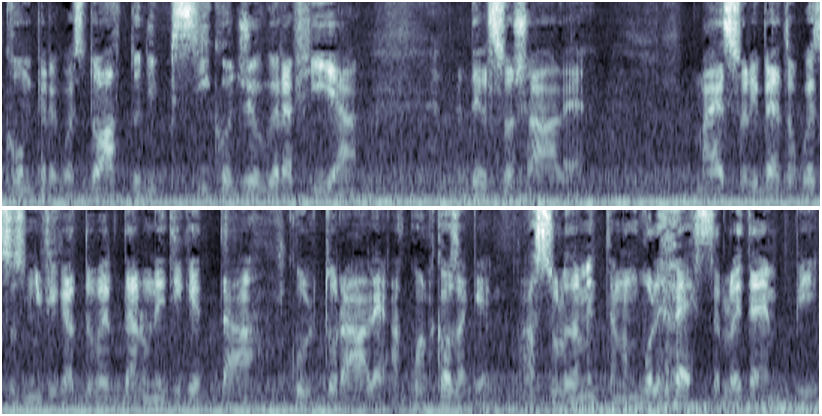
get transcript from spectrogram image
compiere questo atto di psicogeografia del sociale ma adesso ripeto, questo significa dover dare un'etichetta culturale a qualcosa che assolutamente non voleva esserlo ai tempi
